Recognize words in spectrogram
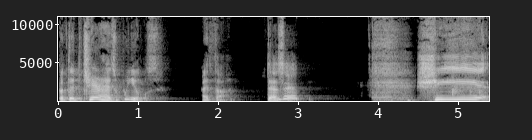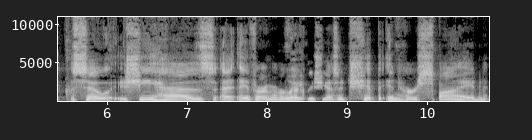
But the chair has wheels. I thought. Does it? She so she has, uh, if I remember Wait. correctly, she has a chip in her spine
